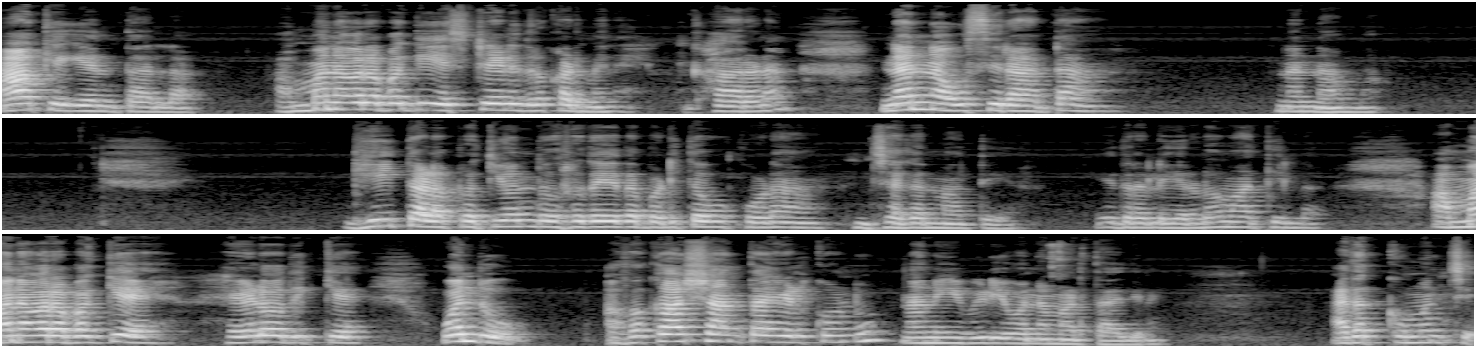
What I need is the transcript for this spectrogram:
ಆಕೆಗೆ ಅಂತ ಅಲ್ಲ, ಅಮ್ಮನವರ ಬಗ್ಗೆ ಎಷ್ಟು ಹೇಳಿದರೂ ಕಡಿಮೆನೆ. ಕಾರಣ, ನನ್ನ ಉಸಿರಾಟ ನನ್ನ ಅಮ್ಮ. ಗೀತಳ ಪ್ರತಿಯೊಂದು ಹೃದಯದ ಬಡಿತವೂ ಕೂಡ ಜಗನ್ಮಾತೆಯ. ಇದರಲ್ಲಿ ಎರಡೂ ಮಾತಿಲ್ಲ. ಅಮ್ಮನವರ ಬಗ್ಗೆ ಹೇಳೋದಕ್ಕೆ ಒಂದು ಅವಕಾಶ ಅಂತ ಹೇಳಿಕೊಂಡು ನಾನು ಈ ವಿಡಿಯೋವನ್ನು ಮಾಡ್ತಾ ಇದ್ದೀನಿ. ಅದಕ್ಕೂ ಮುಂಚೆ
